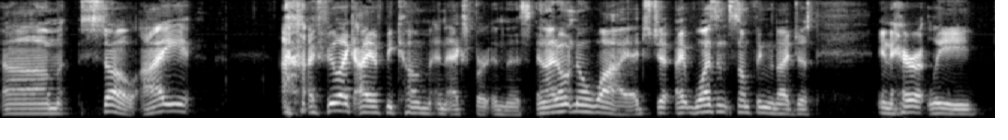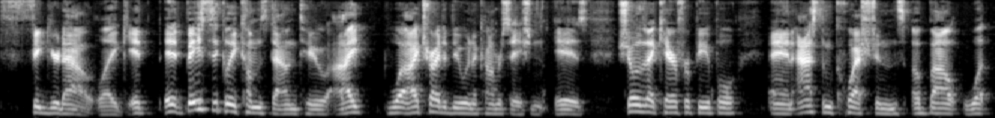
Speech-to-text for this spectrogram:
Um, so, I I feel like I have become an expert in this, and I don't know why. It's just it wasn't something that I just inherently figured out. Like it it basically comes down to I what I try to do in a conversation is show that I care for people and ask them questions about what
